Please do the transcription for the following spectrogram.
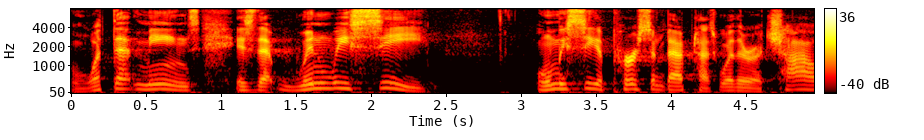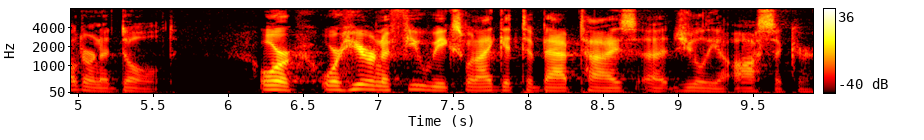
And what that means is that when we see, when we see a person baptized, whether a child or an adult, or, or here in a few weeks when I get to baptize uh, Julia Ossaker,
